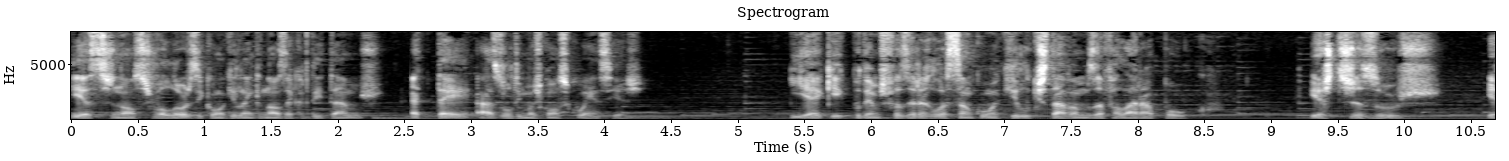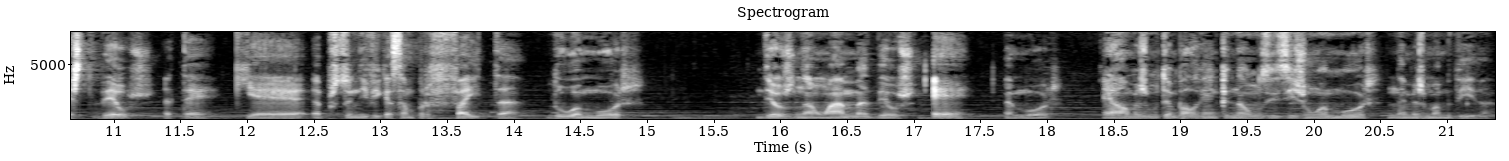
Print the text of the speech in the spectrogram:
esses nossos valores e com aquilo em que nós acreditamos, até às últimas consequências. E é aqui que podemos fazer a relação com aquilo que estávamos a falar há pouco. Este Jesus este Deus, até, que é a personificação perfeita do amor. Deus não ama, Deus é amor. É ao mesmo tempo alguém que não nos exige um amor na mesma medida.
